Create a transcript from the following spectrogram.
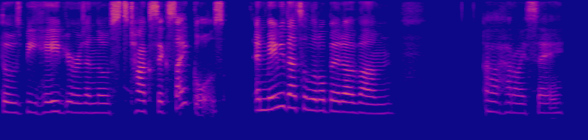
those behaviors and those toxic cycles. And maybe that's a little bit of um uh how do I say?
